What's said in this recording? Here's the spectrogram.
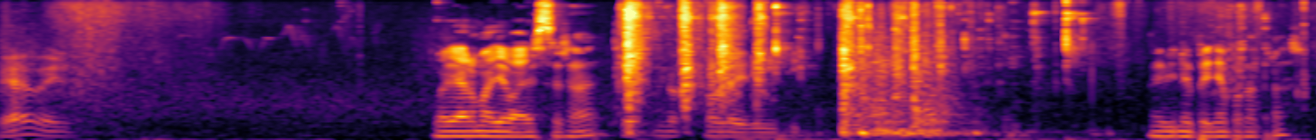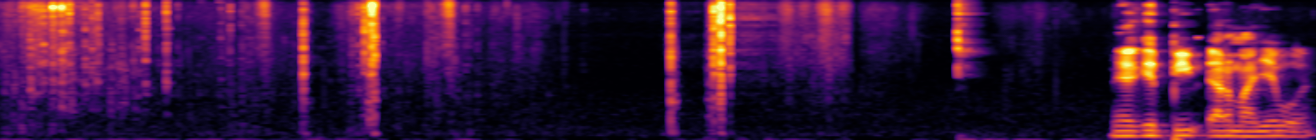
Mira. Vaya arma lleva este, ¿sabes? No, no le di. Me viene peña por atrás. Mira qué arma llevo, eh.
